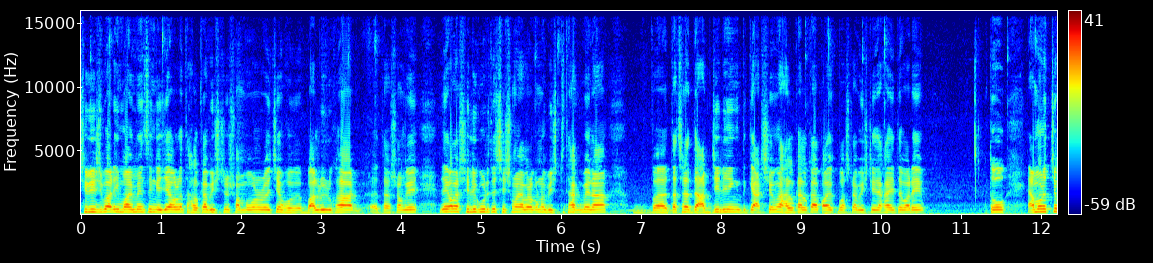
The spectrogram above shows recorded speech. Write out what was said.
শিরিশবাড়ি ময়মনসিং এই জায়গাগুলোতে হালকা বৃষ্টির সম্ভাবনা রয়েছে। বালুরঘাট তার সঙ্গে আবার শিলিগুড়িতে সে সময় আবার কোনো বৃষ্টি থাকবে না। তাছাড়া দার্জিলিং গ্যাটসিংয়ে হালকা হালকা কয়েক বস্তা বৃষ্টি দেখা যেতে পারে। তো এমন হচ্ছে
